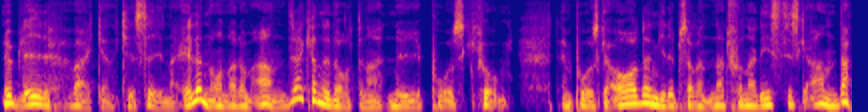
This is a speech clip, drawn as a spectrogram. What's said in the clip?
Nu blir varken Kristina eller någon av de andra kandidaterna ny polsk kung. Den polska adeln grips av en nationalistisk anda,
